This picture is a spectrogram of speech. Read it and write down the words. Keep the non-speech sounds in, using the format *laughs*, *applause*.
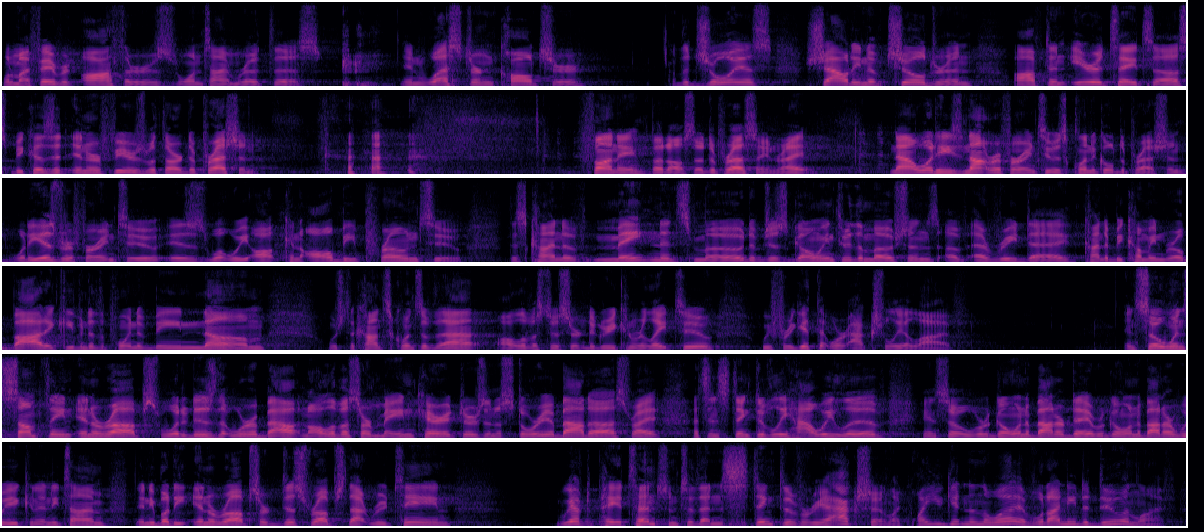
One of my favorite authors one time wrote this *clears throat* In Western culture, the joyous shouting of children often irritates us because it interferes with our depression. *laughs* Funny, but also depressing, right? Now, what he's not referring to is clinical depression. What he is referring to is what we all, can all be prone to this kind of maintenance mode of just going through the motions of every day, kind of becoming robotic, even to the point of being numb, which the consequence of that, all of us to a certain degree can relate to. We forget that we're actually alive. And so when something interrupts what it is that we're about, and all of us are main characters in a story about us, right? That's instinctively how we live. And so we're going about our day, we're going about our week, and anytime anybody interrupts or disrupts that routine, we have to pay attention to that instinctive reaction. Like, why are you getting in the way of what I need to do in life?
